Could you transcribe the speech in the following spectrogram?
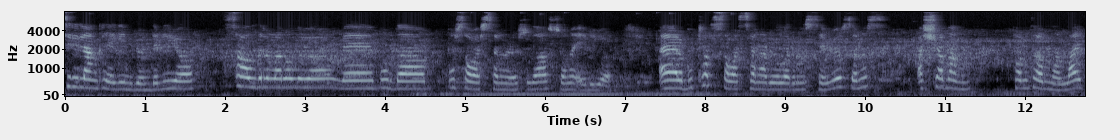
Sri Lanka'ya gemi gönderiliyor. Saldırılar oluyor ve burada bu savaş senaryosu da sona eriyor. Eğer bu tarz savaş senaryolarını seviyorsanız aşağıdan tabına like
